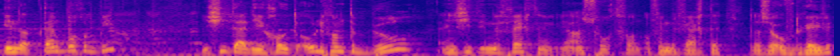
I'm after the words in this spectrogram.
in dat tempelgebied. Je ziet daar die grote olifantenbul. En je ziet in de verte ja, een soort van, of in de verte, dat is overdreven.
